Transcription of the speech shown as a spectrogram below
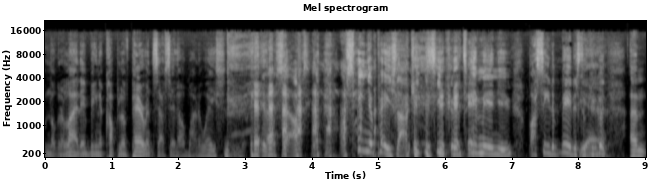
I'm not going to lie, there have been a couple of parents that have said, "Oh, by the way, you know, so I've, I've seen your page. Like, I keep the secret between me and you, but I see the beard. It's looking Yeah. good." Um,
